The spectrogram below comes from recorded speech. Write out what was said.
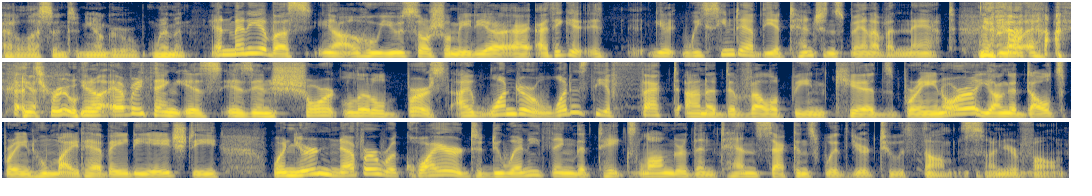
adolescent and younger women. And many of us, you know, who use social media, I, I think it, it, we seem to have the attention span of a gnat. You know, That's true. You know, everything is is in short little bursts. I wonder what is the effect on a developing kid's brain or a young adult's brain who might have ADHD when you're never required to do anything that takes longer than 10 seconds with your two thumbs on your phone.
